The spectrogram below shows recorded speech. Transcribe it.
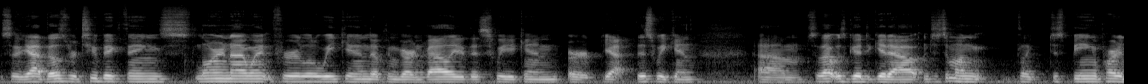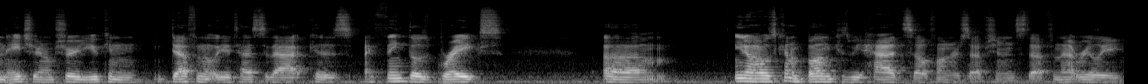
so yeah, those were two big things. Lauren and I went for a little weekend up in Garden Valley this weekend, or yeah, this weekend. Um, so that was good to get out and just among like just being a part of nature. And I'm sure you can definitely attest to that because I think those breaks. Um, you know, I was kind of bummed because we had cell phone reception and stuff, and that really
